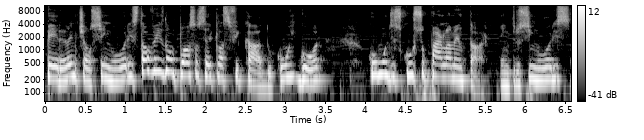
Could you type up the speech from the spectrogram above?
perante aos senhores talvez não possa ser classificado com rigor como um discurso parlamentar. Entre os senhores,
